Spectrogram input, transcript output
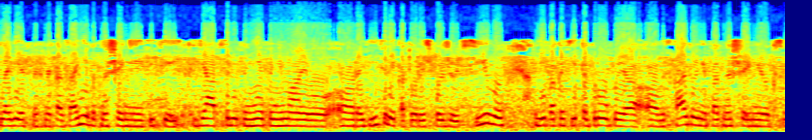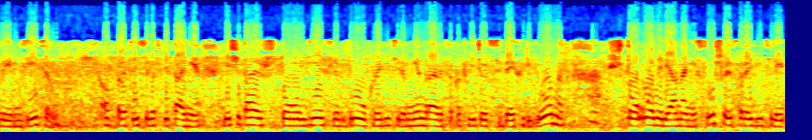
словесных наказаний в отношении детей. Я абсолютно не понимаю а, родителей, которые используют силу, либо какие-то грубые а, высказывания по отношению к своим детям в процессе воспитания. Я считаю, что если вдруг родителям не нравится, как ведет себя их ребенок, что он или она не слушается родителей,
